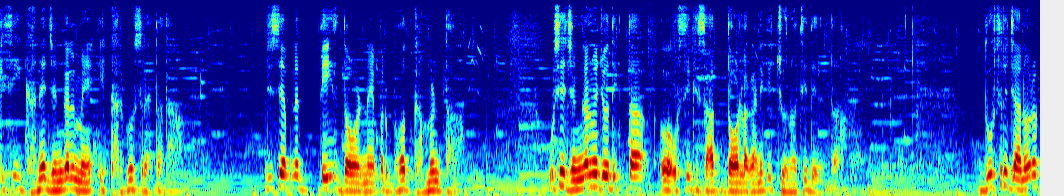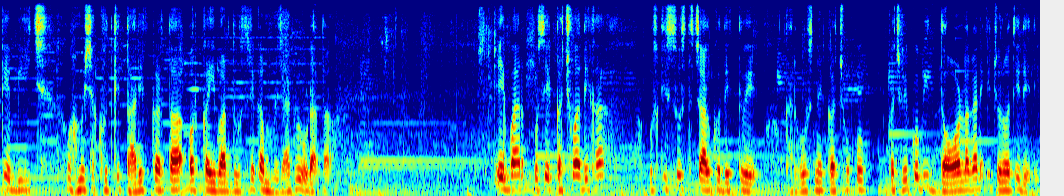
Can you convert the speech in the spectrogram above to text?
किसी घने जंगल में एक खरगोश रहता था, जिसे अपने तेज दौड़ने पर बहुत घमंड था। उसे जंगल में जो दिखता उसी के साथ दौड़ लगाने की चुनौती दे देता। दूसरे जानवरों के बीच वो हमेशा खुद की तारीफ़ करता और कई बार दूसरे का मज़ाक भी उड़ाता। एक बार उसे कछुआ दिखा, उसकी सुस्त चाल को देखते हुए खरगोश ने कछुए को कछुए को भी दौड़ लगाने की चुनौती दे दी।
